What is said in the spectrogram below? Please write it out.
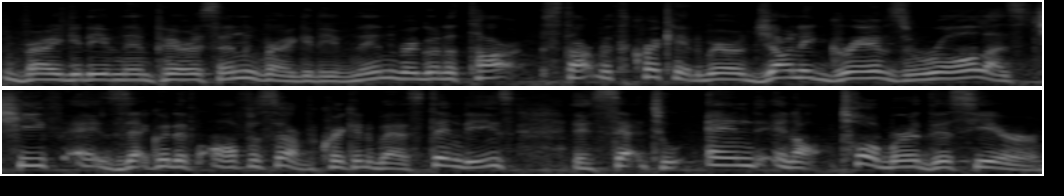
Very good evening, Pearson. Very good evening. We're going to tar- start with cricket, where Johnny Graves' role as Chief Executive Officer of Cricket West Indies is set to end in October this year.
